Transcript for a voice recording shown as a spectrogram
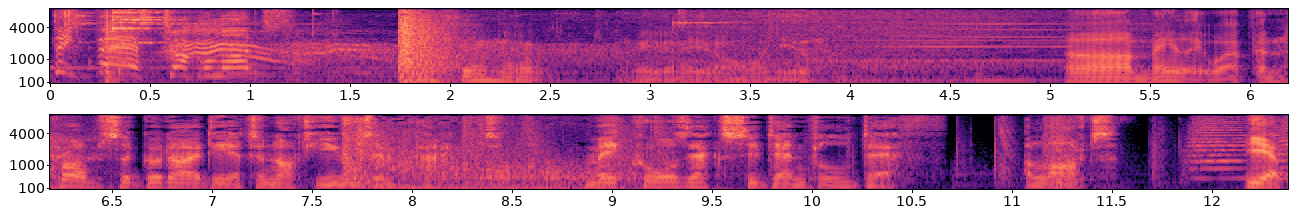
Think fast, Chuckle Nuts! Anything? Nope. Don't need any at all on you. Uh, melee weapon. Prob's a good idea to not use impact. May cause accidental death. A lot. Yep.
